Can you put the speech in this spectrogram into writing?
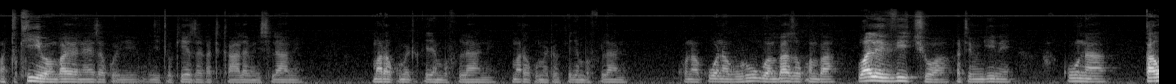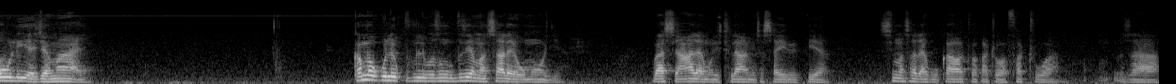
Matukio ambayo yanaweza kujitokeza katika alam islami. Mara kumetokea jambo fulani, mara kumetokea jambo fulani, kunakuwa na vurugu ambazo kwamba wale vichwa, wakati mwingine hakuna kauli ya jamai, kama kule tulivyozungumzia masala ya umoja. Basi alamul islami sasa hivi pia si masala ya kukaa watu wakatoa fatwa za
